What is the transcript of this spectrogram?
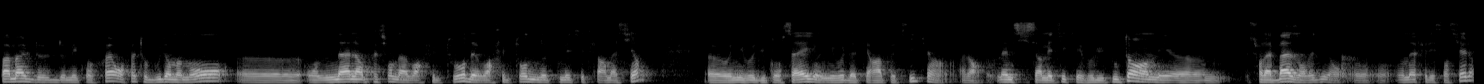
pas mal de, mes confrères, en fait, au bout d'un moment, on a l'impression d'avoir fait le tour, d'avoir fait le tour de notre métier de pharmacien au niveau du conseil, au niveau de la thérapeutique. Alors, même si c'est un métier qui évolue tout le temps, hein, mais sur la base, on va dire, on a fait l'essentiel.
